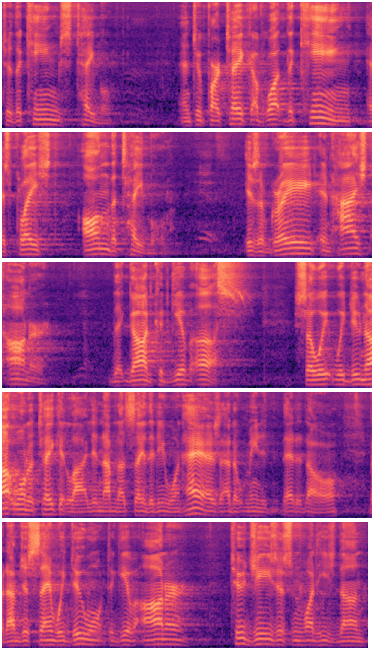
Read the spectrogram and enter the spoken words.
to the king's table and to partake of what the king has placed on the table is of great and highest honor that God could give us. So we, we do not want to take it lightly, and I'm not saying that anyone has, I don't mean that at all, but I'm just saying we do want to give honor to Jesus and what he's done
